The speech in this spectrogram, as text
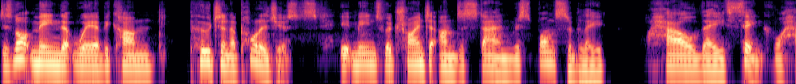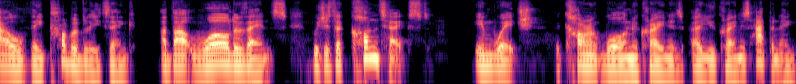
does not mean that we're become Putin apologists. It means we're trying to understand responsibly how they think or how they probably think about world events, which is the context in which the current war in Ukraine is, uh, Ukraine is happening.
